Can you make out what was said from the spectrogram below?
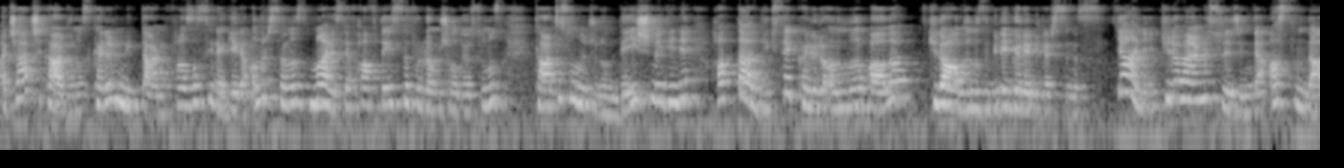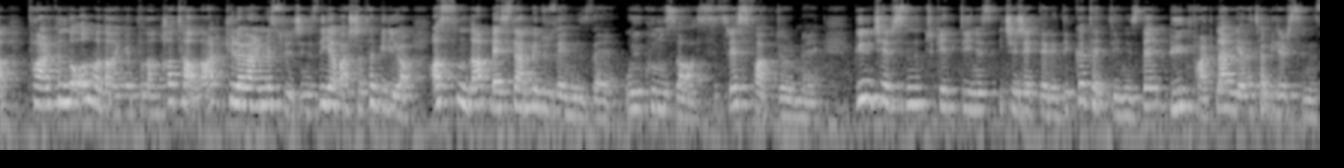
açığa çıkardığınız kalori miktarını fazlasıyla geri alırsanız maalesef haftayı sıfırlamış oluyorsunuz. Tartı sonucunun değişmediğini hatta yüksek kalori alımına bağlı kilo aldığınızı bile görebilirsiniz. Yani kilo verme sürecinde aslında farkında olmadan yapılan hatalar kilo verme sürecinizi yavaşlatabiliyor. Aslında beslenme düzeninize, uykunuza, stres faktörüne, gün içerisinde tükettiğiniz içeceklere dikkat ettiğinizde büyük farklar yaratabilirsiniz.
